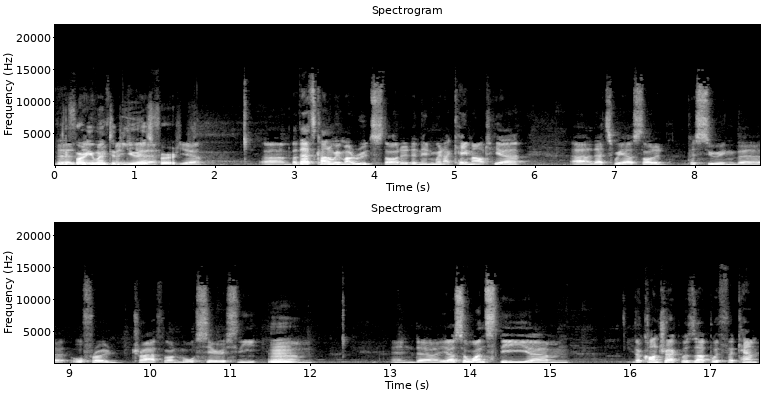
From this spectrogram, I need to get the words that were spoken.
the- before the you went to the US first. Yeah, um, but that's kind of where my roots started, and then when I came out here, uh, that's where I started pursuing the off-road triathlon more seriously. Mm. Um, and uh, yeah, so once the um, the contract was up with the camp,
